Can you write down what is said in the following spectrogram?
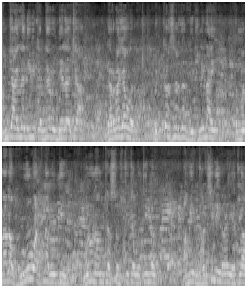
आमच्या अहिल्यादेवी कन्या विद्यालयाच्या दरवाजावर बिटकर सर जर दिसले नाही तर मनाला हुरूर वाटणार होती. म्हणून आमच्या संस्थेच्या वतीनं आम्ही एक धाडसी निर्णय घेतला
